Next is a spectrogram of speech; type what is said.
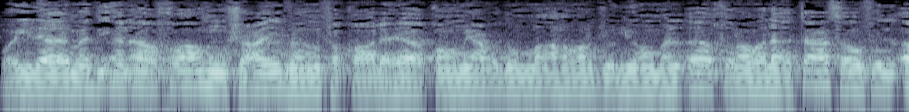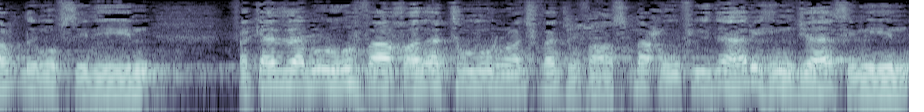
وإلى مدين أخاهم شعيبا فقال يا قوم اعبدوا الله وارجوا اليوم الآخر ولا تعثوا في الأرض مفسدين. فكذبوه فأخذتهم الرجفة فأصبحوا في دارهم جاثمين.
